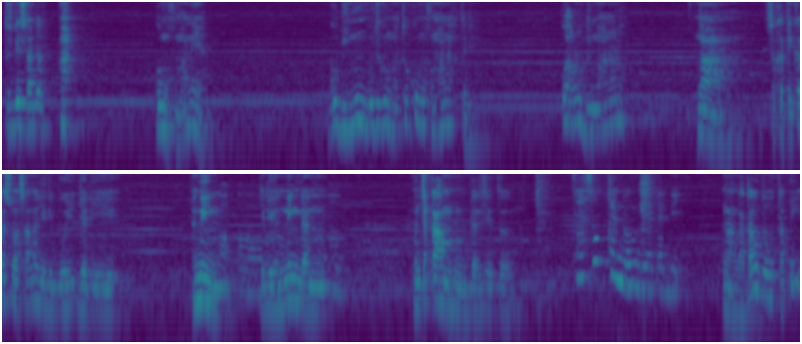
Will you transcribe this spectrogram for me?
Terus dia sadar hah? Gue mau ke mana ya? Gue bingung gue juga nggak tahu gue mau ke mana kata dia. Wah lu gimana lu? Nah seketika suasana jadi bu jadi hening. Oh, oh. jadi hening dan Oh. mencekam dari situ. Kerasukan dong dia tadi. Nah nggak tahu tuh tapi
